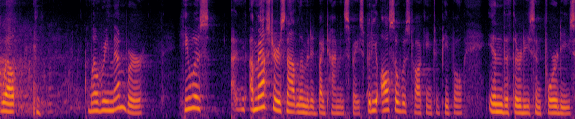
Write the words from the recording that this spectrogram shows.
Well. Well, remember, he was, a master is not limited by time and space, but he also was talking to people in the 30s and 40s,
